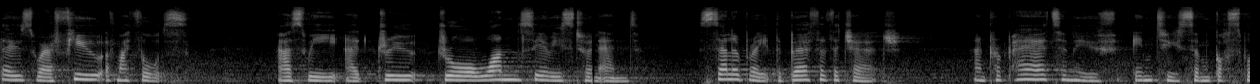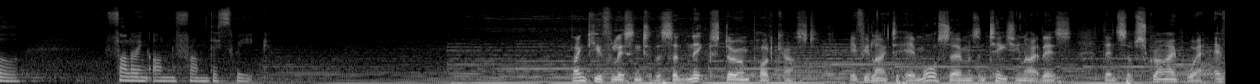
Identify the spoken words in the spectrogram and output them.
Those were a few of my thoughts as we uh, drew, draw one series to an end, celebrate the birth of the church, and prepare to move into some gospel following on from this week. Thank you for listening to the St Nick's Durham podcast. If you'd like to hear more sermons and teaching like this, then subscribe wherever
